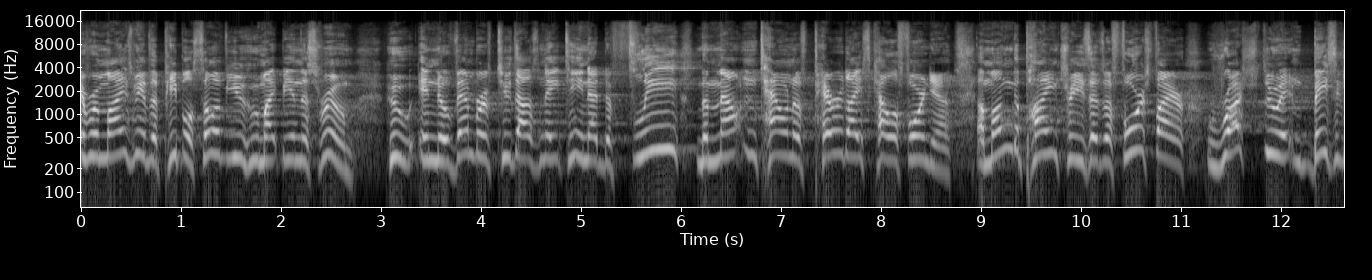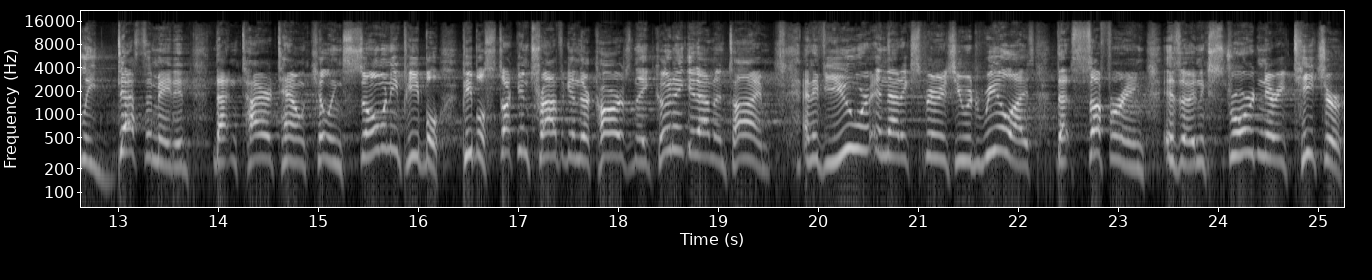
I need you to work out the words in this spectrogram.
It reminds me of the people, some of you who might be in this room, who in November of 2018 had to flee the mountain town of Paradise, California, among the pine trees as a forest fire rushed through it and basically decimated that entire town, killing so many people, people stuck in traffic in their cars and they couldn't get out in time. And if you were in that experience, you would realize that suffering is an extraordinary teacher.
